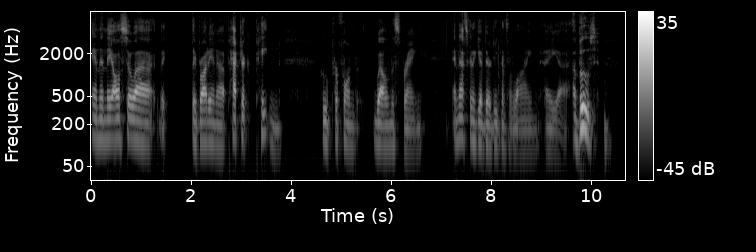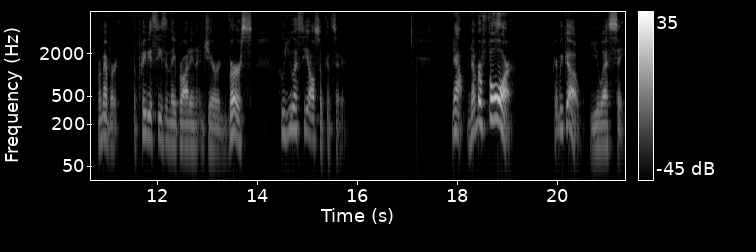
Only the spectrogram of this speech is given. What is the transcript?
And then they also uh, they, they brought in uh, Patrick Payton, who performed well in the spring, and that's going to give their defensive line a uh, a boost. Remember, the previous season they brought in Jared Verse, who USC also considered. Now, number four. Here we go. USC.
